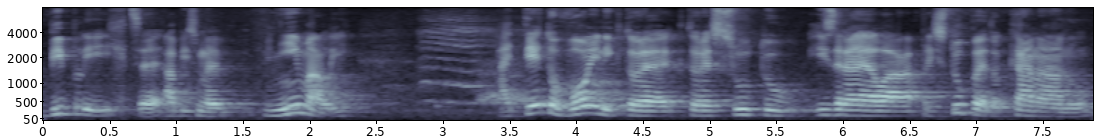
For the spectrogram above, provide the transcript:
Biblii chce, aby sme vnímali aj tieto vojny, ktoré, ktoré sú tu Izraela pri vstupe do Kanánu,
